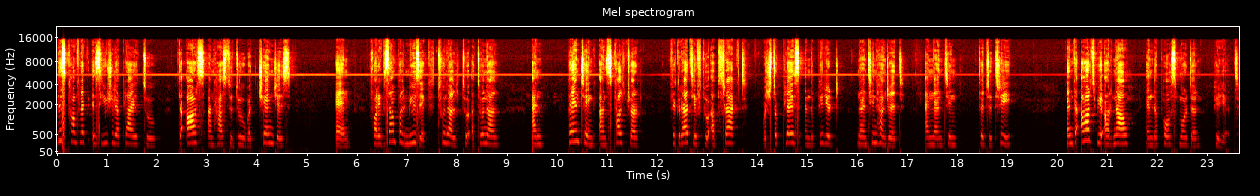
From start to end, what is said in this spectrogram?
This conflict is usually applied to the arts and has to do with changes in, for example, music, tonal to atonal, and painting and sculpture, figurative to abstract, which took place in the period 1900 and 1933. In the art, we are now in the postmodern period.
